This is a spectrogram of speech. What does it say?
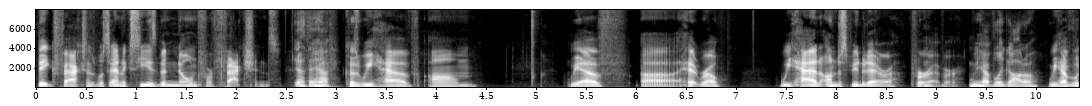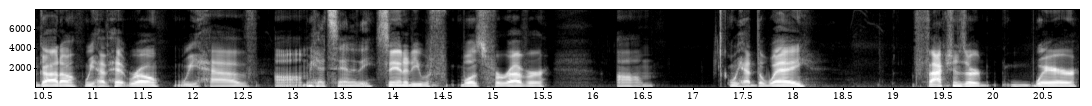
big factions, which NXT has been known for factions Yeah, they have. because we have um, we have uh, Hit Row, we had Undisputed Era forever. We have Legado. We have Legado. We have Hit Row. We have um, We had Sanity. Sanity was, was forever. Um, we had the way. Factions are where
